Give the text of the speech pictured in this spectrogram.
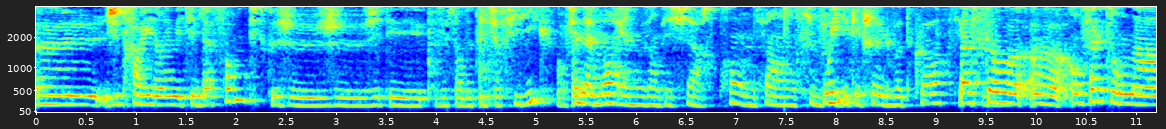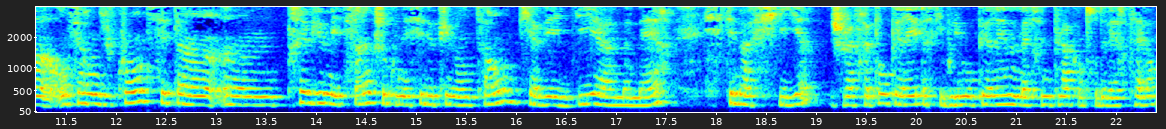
Euh, j'ai travaillé dans les métiers de la forme puisque j'étais professeur de culture physique. En Finalement, rien ne nous empêchait à reprendre. Enfin, si vous faisiez quelque chose avec votre corps. Parce qu'en fait, on, on s'est rendu compte, c'est un, un très vieux médecin que je connaissais depuis longtemps qui avait dit à ma mère si c'était ma fille, je la ferais pas opérer parce qu'il voulait m'opérer, me mettre une plaque entre deux vertèbres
